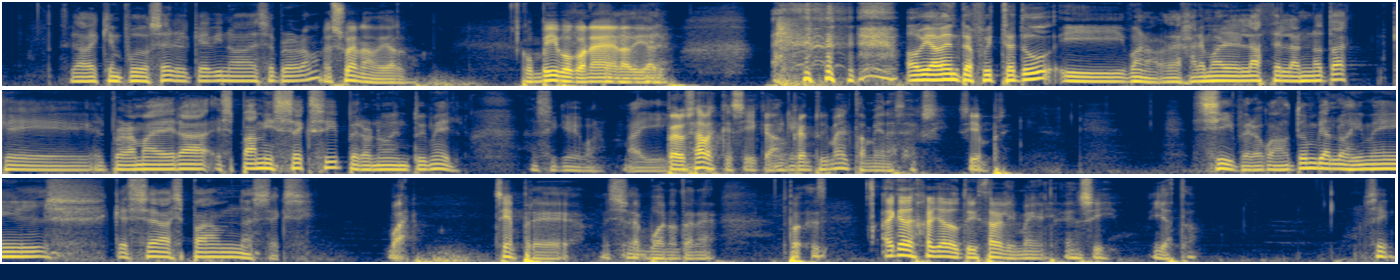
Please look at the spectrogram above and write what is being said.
¿Sabes quién pudo ser el que vino a ese programa? Me suena de algo. Convivo con él a diario. Obviamente fuiste tú y bueno, dejaremos el enlace en las notas que el programa era Spam is sexy, pero no en tu email. Así que bueno, ahí... Pero sabes que sí, que aunque que- en tu email también es sexy. Siempre. Sí, pero cuando tú envías los emails que sea spam no es sexy. Bueno, siempre Eso- es bueno tener. Pues, hay que dejar ya de utilizar el email en sí. Y ya está. Sí,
